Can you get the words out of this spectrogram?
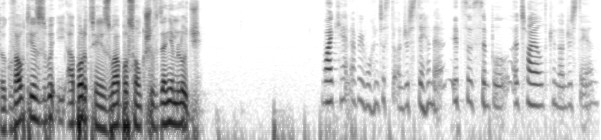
To gwałt jest zły i aborcja jest zła, bo są krzywdzeniem ludzi. Why can't everyone just understand that? It's so simple. A child can understand.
